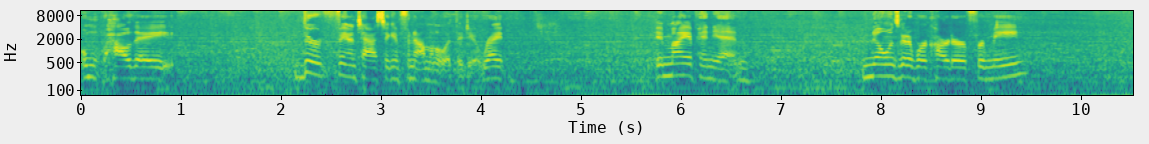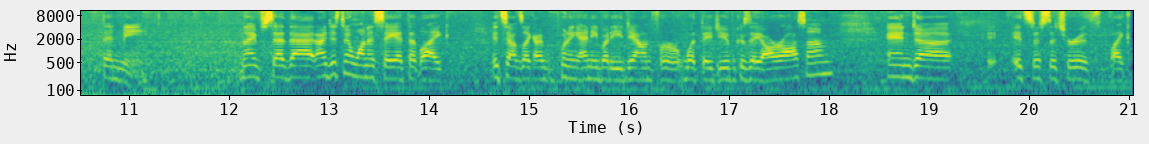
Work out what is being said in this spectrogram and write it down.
how they, they're fantastic and phenomenal at what they do, right? In my opinion, no one's gonna work harder for me than me. And I've said that. I just didn't want to say it that like it sounds like I'm putting anybody down for what they do because they are awesome, and uh, it's just the truth. Like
